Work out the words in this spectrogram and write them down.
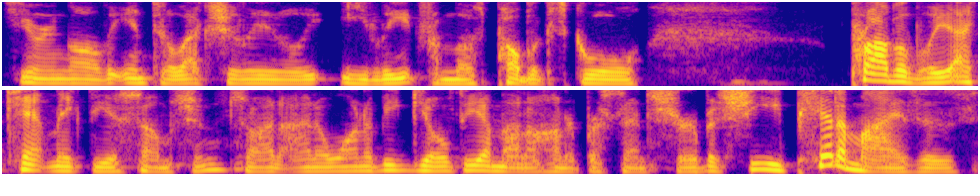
hearing all the intellectually elite from those public school. Probably, I can't make the assumption, so I, I don't want to be guilty. I'm not 100% sure, but she epitomizes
